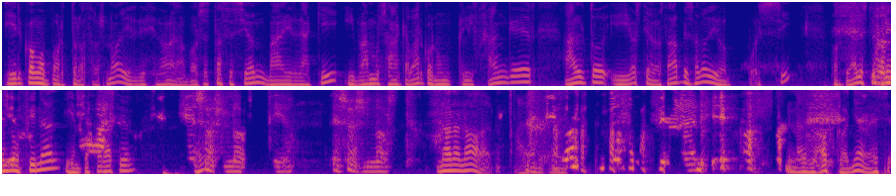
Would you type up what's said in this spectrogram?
ir como por trozos, ¿no? Ir diciendo, bueno, pues esta sesión va a ir de aquí y vamos a acabar con un cliffhanger alto y hostia, lo estaba pensando y digo, pues sí, porque ya le estoy poniendo un final y empezar la acción. Eso es Lost, tío. Eso es Lost. No, no, no. A ver, no funciona, tío. No es Lost, coño. Es,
